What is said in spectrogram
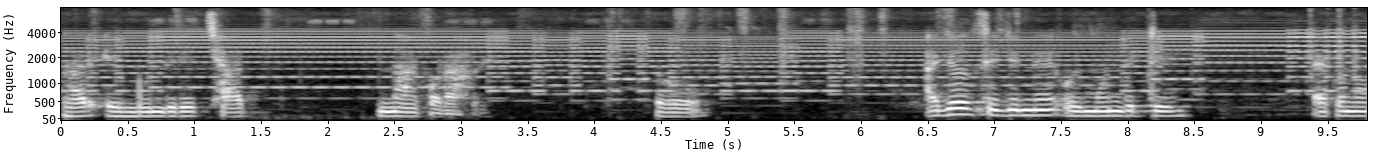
তার এই মন্দিরের ছাদ না করা হয়। তো আজও সেই জন্যে ওই মন্দিরটি এখনও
